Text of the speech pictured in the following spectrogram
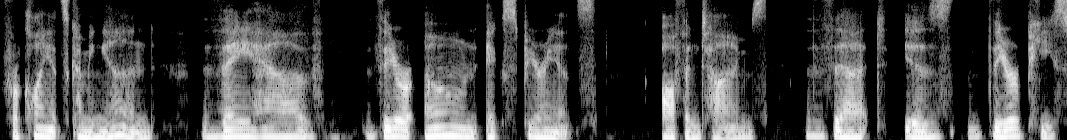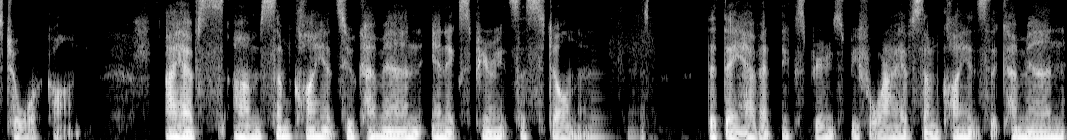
for clients coming in, they have their own experience oftentimes that is their piece to work on. I have um, some clients who come in and experience a stillness that they haven't experienced before. I have some clients that come in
